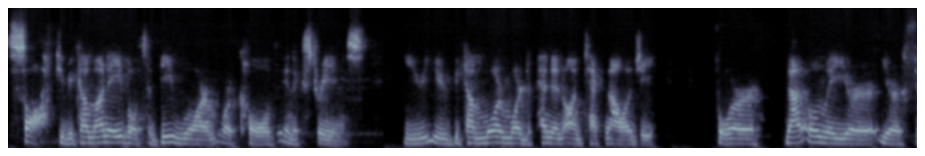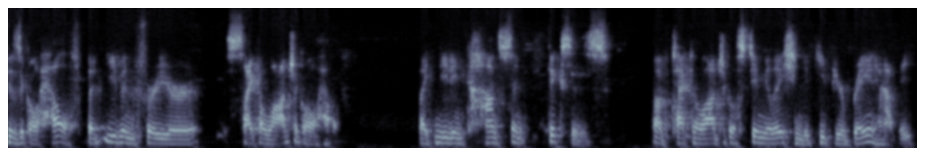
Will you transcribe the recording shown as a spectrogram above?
soft. You become unable to be warm or cold in extremes. You you become more and more dependent on technology for not only your your physical health, but even for your psychological health, like needing constant fixes of technological stimulation to keep your brain happy,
